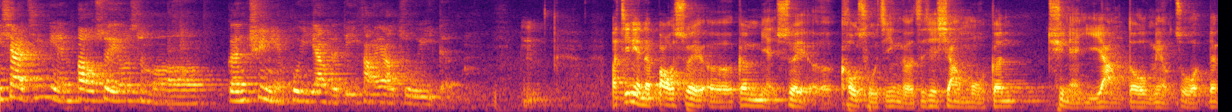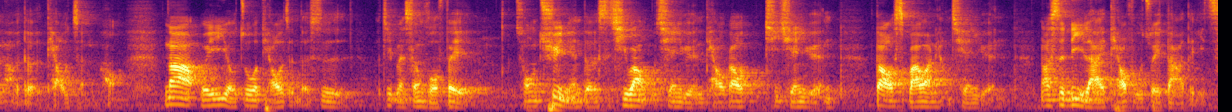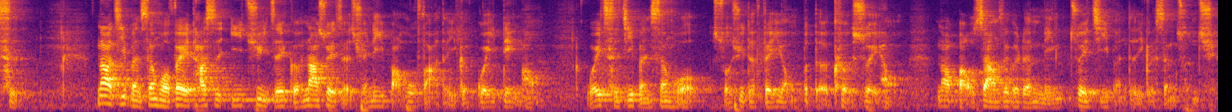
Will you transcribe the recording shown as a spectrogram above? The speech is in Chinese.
一下，今年报税有什么跟去年不一样的地方要注意的？嗯，啊，今年的报税额跟免税额、扣除金额这些项目跟去年一样，都没有做任何的调整。哈，那唯一有做调整的是基本生活费，从去年的十七万五千元调高七千元到十八万两千元，那是历来调幅最大的一次。那基本生活费它是依据这个纳税者权利保护法的一个规定，哈，维持基本生活所需的费用不得课税，哈，那保障这个人民最基本的一个生存权。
